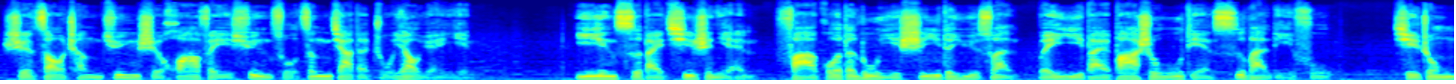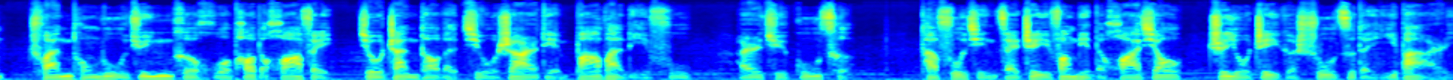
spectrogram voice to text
是造成军事花费迅速增加的主要原因。一因四百七十年，法国的路易十一的预算为一百八十五点四万里弗，其中传统陆军和火炮的花费就占到了九十二点八万里弗，而据估测，他父亲在这方面的花销只有这个数字的一半而已。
